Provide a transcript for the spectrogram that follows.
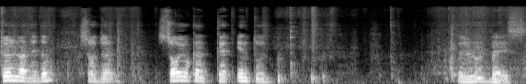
turn a little so the soil can get into the root base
